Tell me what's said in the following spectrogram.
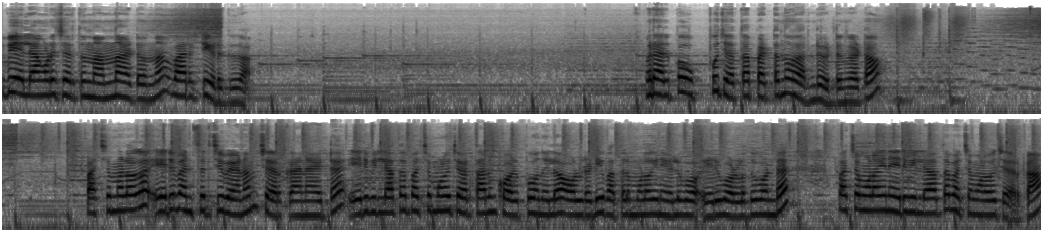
ഇവയെല്ലാം കൂടെ ചേർത്ത് നന്നായിട്ടൊന്ന് വരട്ടിയെടുക്കുക. ഒരല്പം ഉപ്പ് ചേർത്താൽ പെട്ടെന്ന് വരണ്ട് കിട്ടും കേട്ടോ. പച്ചമുളക് എരിവനുസരിച്ച് വേണം ചേർക്കാനായിട്ട്. എരിവില്ലാത്ത പച്ചമുളക് ചേർത്താലും കുഴപ്പമൊന്നുമില്ല. ഓൾറെഡി വത്തൽമുളകിന് എരിവ് എരിവുള്ളത് കൊണ്ട് പച്ചമുളകിന് എരിവില്ലാത്ത പച്ചമുളക് ചേർക്കാം.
